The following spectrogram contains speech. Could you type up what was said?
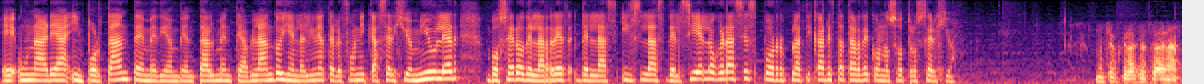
eh, un área importante medioambientalmente hablando. Y en la línea telefónica Sergio Müller, vocero de la red de las Islas del Cielo. Gracias por platicar esta tarde con nosotros, Sergio. Muchas gracias, Ana.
